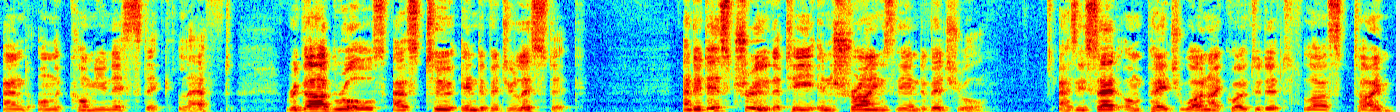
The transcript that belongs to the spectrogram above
and on the communistic left regard Rawls as too individualistic. And it is true that he enshrines the individual. As he said on page one, I quoted it last time,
